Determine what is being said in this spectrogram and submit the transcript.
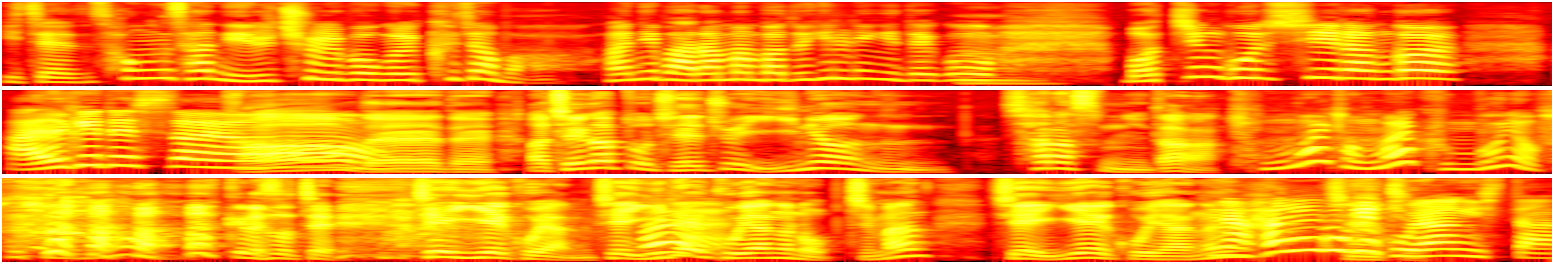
이젠 성산 일출봉을 그저 멍 하니 바라만 봐도 힐링이 되고 음. 멋진 곳이란 걸 알게 됐어요. 아, 네, 네. 아, 제가 또 제주에 2년 살았습니다. 정말 정말 근본이 없으시군요. 그래서 제, 제 2의 고향, 제 1의 네. 고향은 없지만 제 2의 고향은 그냥 한국의 제주. 고향이시다.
